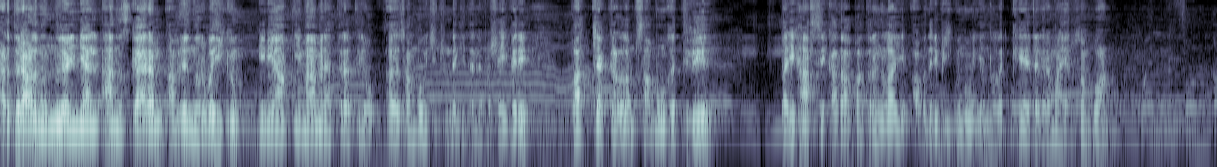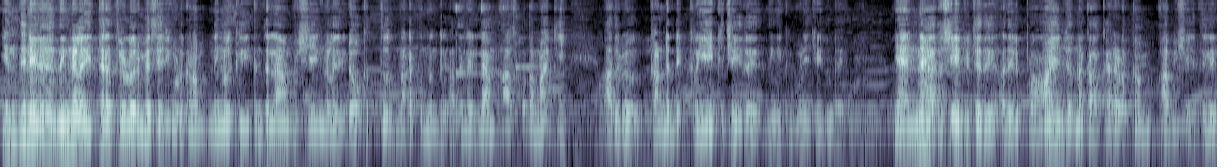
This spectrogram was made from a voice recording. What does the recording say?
അടുത്തൊരാൾ നിന്നു കഴിഞ്ഞാൽ ആ നിസ്കാരം അവർ നിർവഹിക്കും. ഇനി ആ ഇമാമിന് അത്തരത്തിൽ അത് സംഭവിച്ചിട്ടുണ്ടെങ്കിൽ തന്നെ. പക്ഷെ ഇവർ പച്ചക്കള്ളം സമൂഹത്തിൽ പരിഹാസ്യ കഥാപാത്രങ്ങളായി അവതരിപ്പിക്കുന്നു എന്നുള്ള ഖേദകരമായ ഒരു സംഭവമാണ്. എന്തിന് നിങ്ങൾ ഇത്തരത്തിലുള്ള ഒരു മെസ്സേജ് കൊടുക്കണം? നിങ്ങൾക്ക് എന്തെല്ലാം വിഷയങ്ങൾ ലോകത്ത് നടക്കുന്നുണ്ട്? അതിനെല്ലാം ആസ്പദമാക്കി അതൊരു കണ്ടന്റ് ക്രിയേറ്റ് ചെയ്ത് നിങ്ങൾക്ക് വീഡിയോ ചെയ്തൂടെ? ഞാൻ എന്നെ അതിശയിപ്പിച്ചത് അതിൽ പ്രായം ചെന്ന കാക്കാരടക്കം ആ വിഷയത്തിൽ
